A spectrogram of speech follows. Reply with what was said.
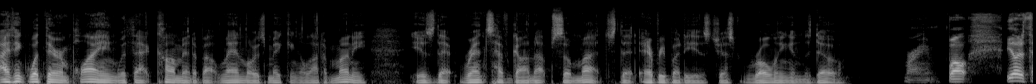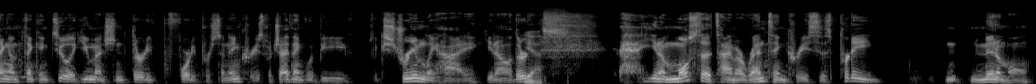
I think what they're implying with that comment about landlords making a lot of money is that rents have gone up so much that everybody is just rolling in the dough. Right. Well, the other thing I'm thinking too, like you mentioned 30, 40% increase, which I think would be extremely high. You know, there, yes. you know, most of the time a rent increase is pretty minimal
